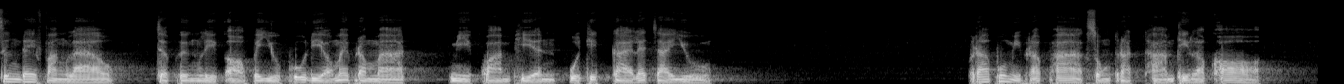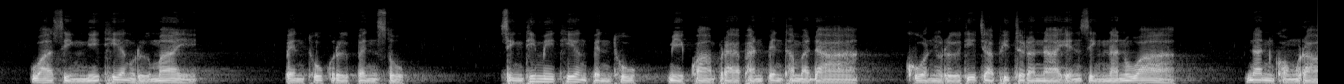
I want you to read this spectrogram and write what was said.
ซึ่งได้ฟังแล้ว จะพึงหลีกออกไปอยู่ผู้เดียวไม่ประมาท มีความเพียรอุทิศกายและใจอยู่ พระผู้มีพระภาคทรงตรัสถามทีละข้อ ว่าสิ่งนี้เที่ยงหรือไม่ เป็นทุกข์หรือเป็นสุข สิ่งที่ไม่เที่ยงเป็นทุกข์มีความแปรผันเป็นธรรมดา ควรหรือที่จะพิจารณาเห็นสิ่งนั้นว่า นั่นของเรา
